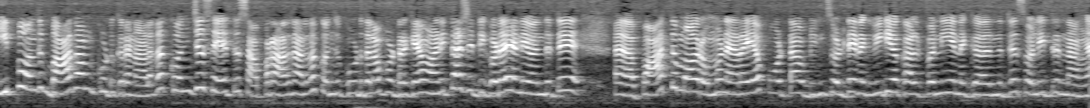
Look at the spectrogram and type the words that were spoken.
இப்போ வந்து பாதாம் கொடுக்கறனால தான் கொஞ்சம் சேர்த்து சாப்பிட்றேன் அதனால தான் கொஞ்சம் கூடுதலா போட்டிருக்கேன். வனிதா சிட்டி கூட என்னை வந்துட்டு அஹ், பாத்துமா ரொம்ப நிறைய போட்டா அப்படின்னு சொல்லிட்டு எனக்கு வீடியோ கால் பண்ணி எனக்கு வந்துட்டு சொல்லிட்டு இருந்தாங்க.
